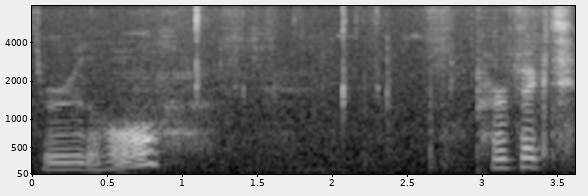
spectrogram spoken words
through the hole. Perfect.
